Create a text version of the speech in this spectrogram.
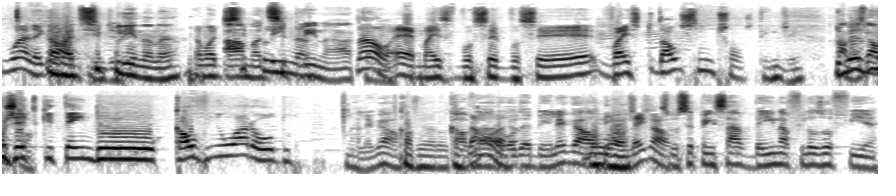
Não é É legal? uma disciplina, né? É uma Ah, disciplina. uma disciplina, ah, tá Não, bom. é, mas você, você vai estudar os Simpsons. Entendi. Do Ah, mesmo legal, jeito pô. que tem do Calvin o Haroldo. Ah, legal. Calvin Haroldo Calvin é da hora. Haroldo é bem legal. Bem legal. Se você pensar bem na filosofia.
